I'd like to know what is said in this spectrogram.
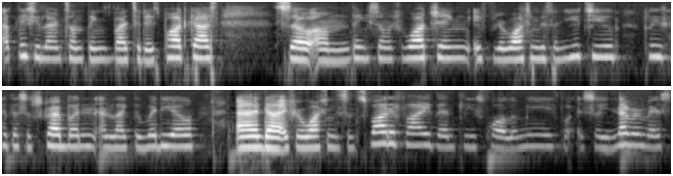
at least you learned something by today's podcast. So, um, thank you so much for watching. If you're watching this on YouTube, please hit the subscribe button and like the video. And uh, if you're watching this on Spotify, then please follow me for, so you never miss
